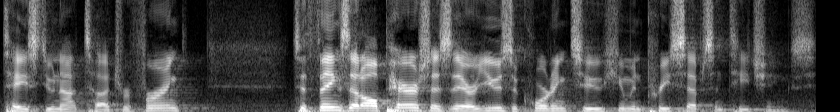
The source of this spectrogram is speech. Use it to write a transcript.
taste, do not touch, referring to things that all perish as they are used according to human precepts and teachings,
